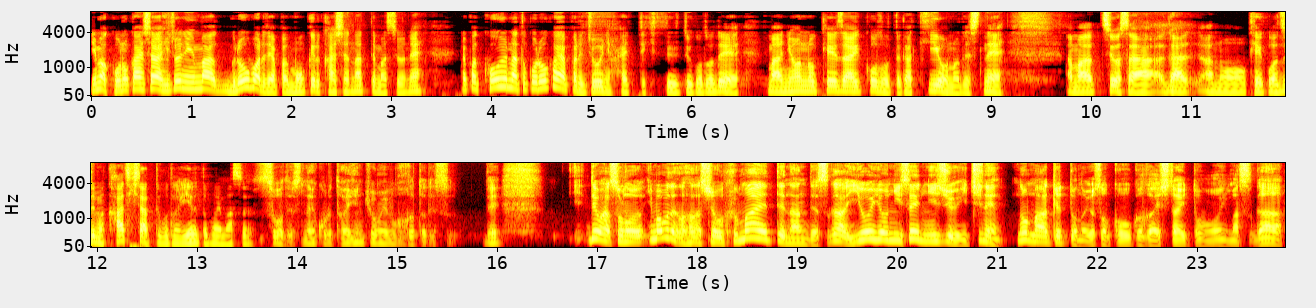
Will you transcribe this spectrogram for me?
今この会社は非常にまあグローバルでやっぱり儲ける会社になってますよね。やっぱりこういうようなところがやっぱり上位に入ってきているということで、まあ日本の経済構造というか企業のですね、まあ、強さが、あの、傾向が随分変わってきたってことが言えると思います。そうですね。これ大変興味深かったです。で、では、その、今までの話を踏まえてなんですが、いよいよ2021年のマーケットの予測をお伺いしたいと思いますが、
